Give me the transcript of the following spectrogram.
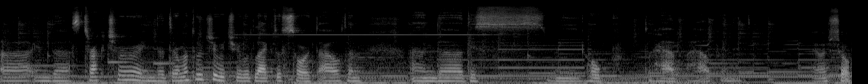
uh, in the structure, in the dramaturgy, which we would like to sort out, and, and uh, this we hope to have help in it. Nagyon sok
